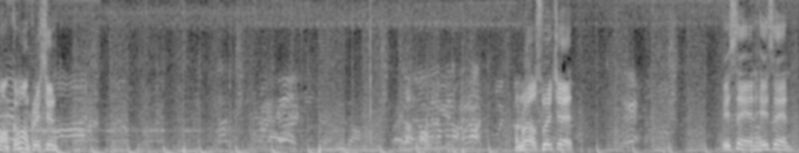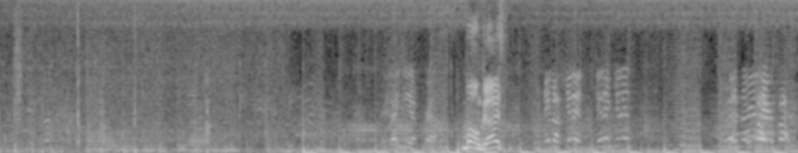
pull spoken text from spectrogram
Come on, come on, Christian. Manuel, switch it. He's in, he's in. Come on, guys. Get in. Get in. Get in. Let him know you're there. Back.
